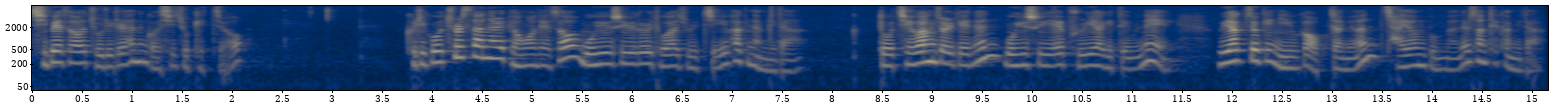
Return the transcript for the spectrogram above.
집에서 조리를 하는 것이 좋겠죠. 그리고 출산할 병원에서 모유수유를 도와줄지 확인합니다. 또 제왕절개는 모유수유에 불리하기 때문에 의학적인 이유가 없다면 자연분만을 선택합니다.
